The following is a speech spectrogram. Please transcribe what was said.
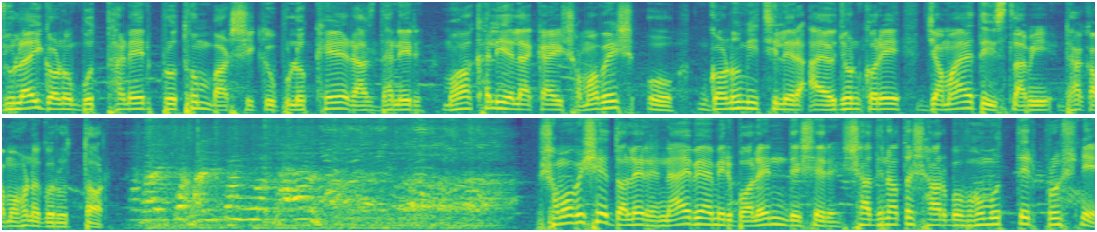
জুলাই গণভ্যুত্থানের প্রথম বার্ষিকী উপলক্ষে রাজধানীর মহাখালী এলাকায় সমাবেশ ও গণমিছিলের আয়োজন করে জামায়াতে ইসলামী ঢাকা মহানগর উত্তর। সমাবেশে দলের নায়েবে আমির বলেন, দেশের স্বাধীনতা সার্বভৌমত্বের প্রশ্নে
